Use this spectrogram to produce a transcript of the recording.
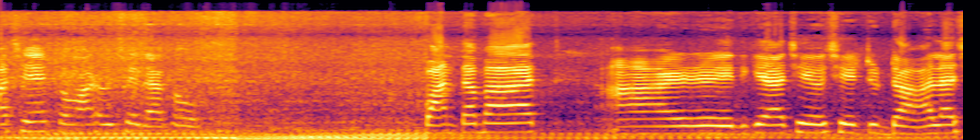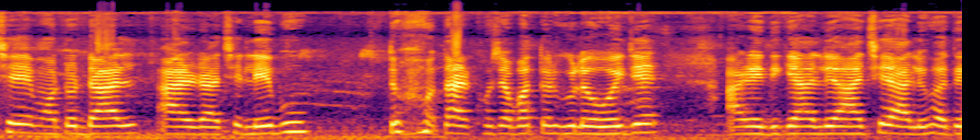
আছে তোমার হচ্ছে দেখো পান্তা ভাত, আর এদিকে আছে হচ্ছে একটু ডাল আছে, মটর ডাল আর আছে লেবু। তো তার খোসা পাত্তরগুলো ওই যে, আর এদিকে আলু আছে আলু ভাতে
